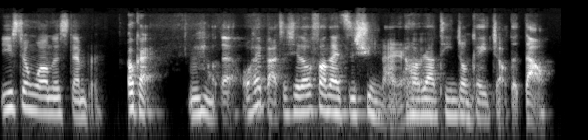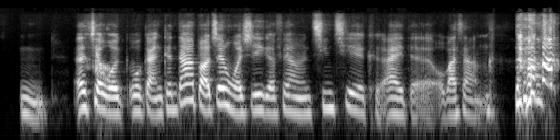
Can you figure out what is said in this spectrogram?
Eastern Wellness Denver。OK，嗯，好的，我会把这些都放在资讯栏，然后让听众可以找得到。嗯，而且我我敢跟大家保证，我是一个非常亲切可爱的欧巴桑。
